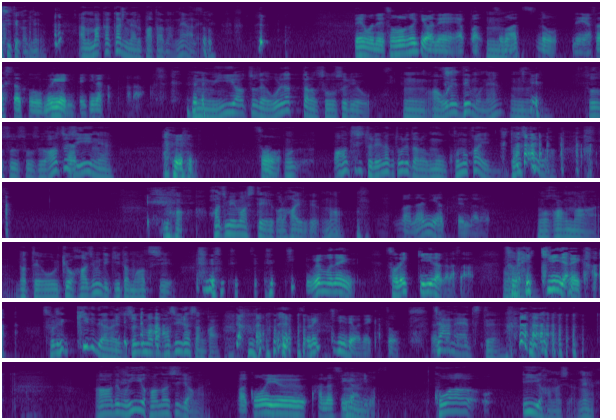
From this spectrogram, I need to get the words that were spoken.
ついてからね。あの、真っ赤っかになるパターンだね、あれそうね。でもね、その時はね、やっぱ、うんそのアツシのね、優しさを無限にできなかったから。うん、いいやつだよ。俺だったらそうするよ。うん。あ、俺でもね。うん。そうそうそうそう。あつしいいね。そう。あつしと連絡取れたらもうこの回出してよ。まあ、はじめましてから入るけどな。今何やってんだろわかんない。だって俺今日初めて聞いたもん、あつし。俺もね、それっきりだからさ、それっきりじゃねえか。それっきりではないでしょ。それでまた走り出したんかい。それっきりではねえか、そう。じゃあねっつって。ああ、でもいい話じゃない。まあ、こういう話があります。怖いい話だね。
